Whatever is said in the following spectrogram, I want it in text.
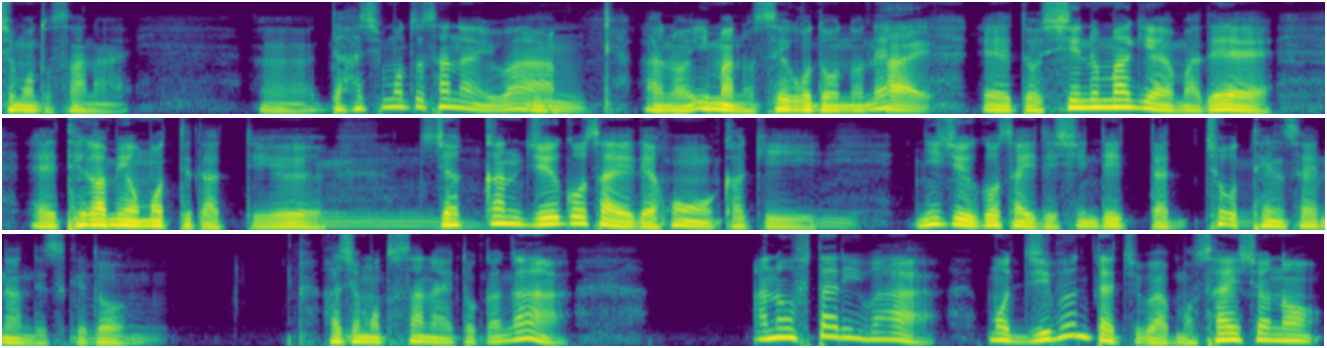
橋本早苗、うん、で橋本早苗は、うん。あの今の瀬古堂のね、はい。えー、と死ぬ間際まで、えー手紙を持ってたっていう、若干15歳で本を書き25歳で死んでいった超天才なんですけど、うん。橋本早苗とかがあの2人はもう自分たちはもう最初の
